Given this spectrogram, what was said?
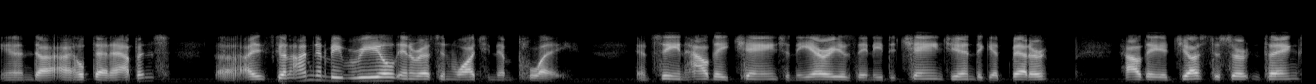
and uh, I hope that happens. Uh, I, it's gonna, I'm going to be real interested in watching them play and seeing how they change and the areas they need to change in to get better, how they adjust to certain things,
